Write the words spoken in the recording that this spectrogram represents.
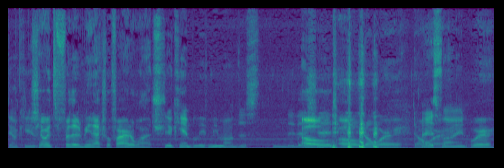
Still can't. Can't wait for there to be an actual fire to watch. Still can't believe Meemaw just did that Oh, shit. oh, oh, don't worry, don't worry. It's fine. We're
